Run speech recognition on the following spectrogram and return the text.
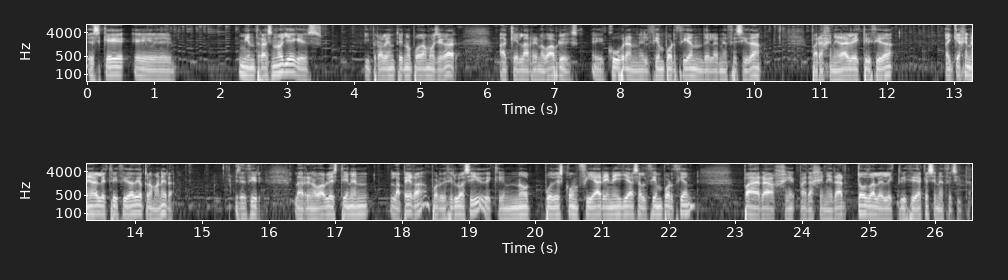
es que eh, mientras no llegues, y probablemente no podamos llegar, a que las renovables eh, cubran el 100% de la necesidad para generar electricidad, hay que generar electricidad de otra manera. Es decir, las renovables tienen la pega, por decirlo así, de que no puedes confiar en ellas al 100% para, para generar toda la electricidad que se necesita.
